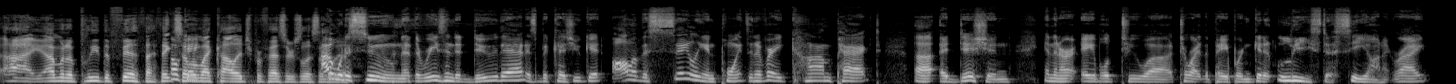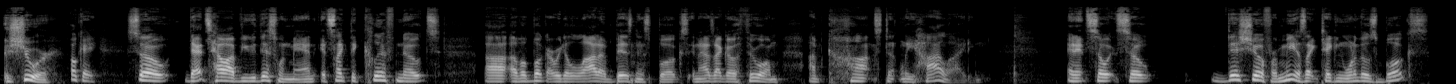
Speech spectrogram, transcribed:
I, I'm going to plead the fifth. I think some of my college professors listen. I would this. assume that the reason to do that is because you get all of the salient points in a very compact uh, edition, and then are able to uh, to write the paper and get at least a C on it, right? Sure. Okay, so that's how I view this one, man. It's like the Cliff Notes uh, of a book. I read a lot of business books, and as I go through them, I'm constantly highlighting. And it's so so this show for me is like taking one of those books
